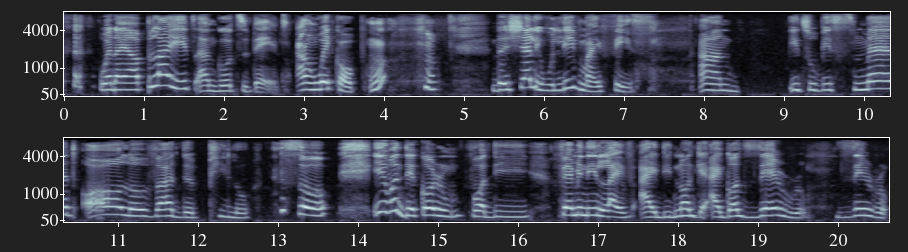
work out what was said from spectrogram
when I apply it and go to bed and wake up, hmm, the Shelley will leave my face and it will be smeared all over the pillow. So even decorum for the feminine life, I did not get. I got zero, zero.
